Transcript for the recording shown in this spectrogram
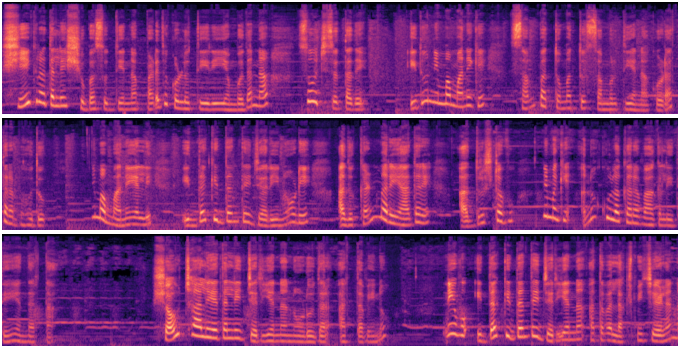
ಶೀಘ್ರದಲ್ಲೇ ಶುಭ ಸುದ್ದಿಯನ್ನು ಪಡೆದುಕೊಳ್ಳುತ್ತೀರಿ ಎಂಬುದನ್ನು ಸೂಚಿಸುತ್ತದೆ. ಇದು ನಿಮ್ಮ ಮನೆಗೆ ಸಂಪತ್ತು ಮತ್ತು ಸಮೃದ್ಧಿಯನ್ನು ಕೂಡ ತರಬಹುದು. ನಿಮ್ಮ ಮನೆಯಲ್ಲಿ ಇದ್ದಕ್ಕಿದ್ದಂತೆ ಜರಿ ನೋಡಿ, ಅದು ಕಣ್ಮರೆಯಾದರೆ ಅದೃಷ್ಟವು ನಿಮಗೆ ಅನುಕೂಲಕರವಾಗಲಿದೆ ಎಂದರ್ಥ. ಶೌಚಾಲಯದಲ್ಲಿ ಜರಿಯನ್ನು ನೋಡುವುದರ ಅರ್ಥವೇನು? ನೀವು ಇದ್ದಕ್ಕಿದ್ದಂತೆ ಜರಿಯನ್ನ ಅಥವಾ ಲಕ್ಷ್ಮಿ ಚೇಳನ್ನ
